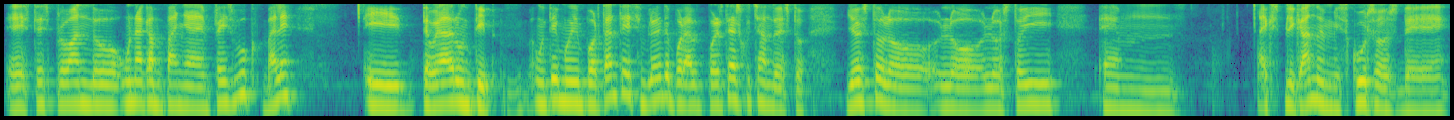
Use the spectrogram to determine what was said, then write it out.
estés probando una campaña en Facebook, ¿vale? Y te voy a dar un tip, un tip muy importante simplemente por, estar escuchando esto. Yo esto lo, estoy em, explicando en mis cursos de,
